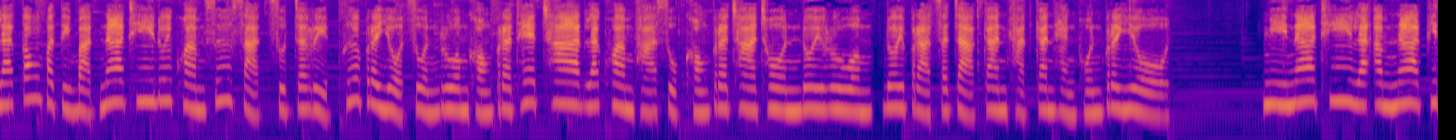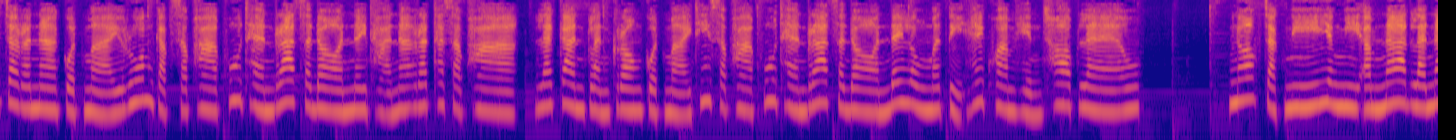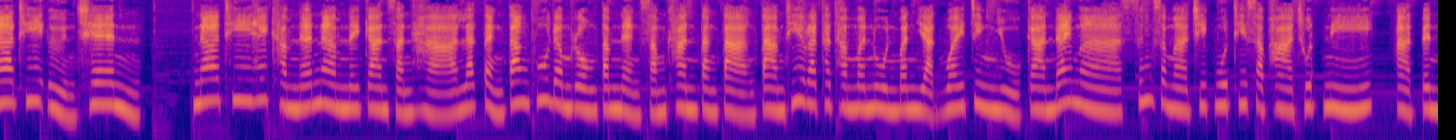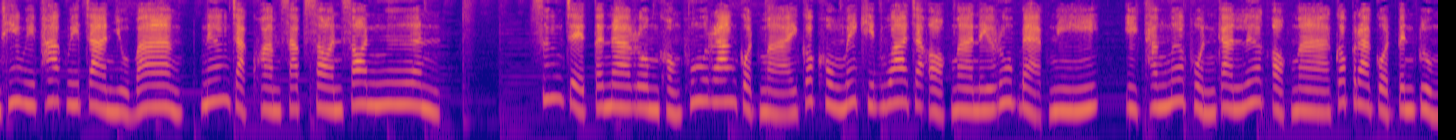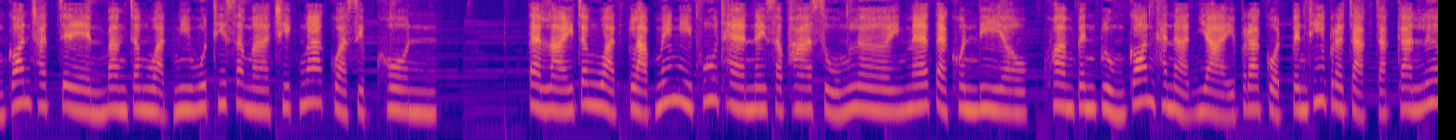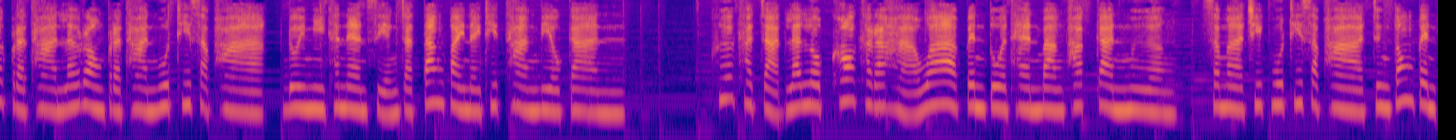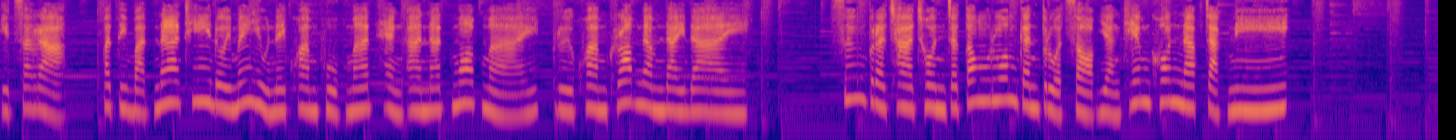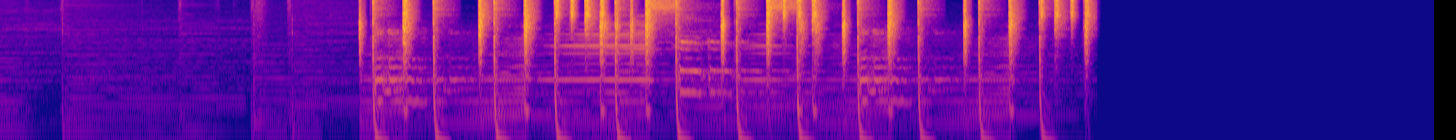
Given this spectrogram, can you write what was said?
และต้องปฏิบัติหน้าที่ด้วยความซื่อสัตย์สุจริตเพื่อประโยชน์ส่วนรวมของประเทศชาติ และความผาสุกของประชาชนโดยรวม โดยปราศจากการขัดกันแห่งผลประโยชน์ มีหน้าที่และอำนาจพิจารณากฎหมายร่วมกับสภาผู้แทนราษฎรในฐานะรัฐสภา และการกลั่นกรองกฎหมายที่สภาผู้แทนราษฎรได้ลงมติให้ความเห็นชอบแล้ว นอกจากนี้ยังมีอำนาจและหน้าที่อื่นเช่น หน้าที่ให้คำแนะนำในการสรรหาและแต่งตั้งผู้ดำรงตำแหน่งสำคัญต่างๆ ตามที่รัฐธรรมนูญบัญญัติไว้จริงอยู่การได้มา ซึ่งสมาชิกวุฒิสภาชุดนี้ อาจเป็นที่วิพากษ์วิจารณ์อยู่บ้าง เนื่องจากความซับซ้อนซ่อนเงื่อนซึ่งเจตนารมณ์ของผู้ร่างกฎหมายก็คงไม่คิดว่าจะออกมาในรูปแบบนี้ อีกทั้งเมื่อผลการเลือกออกมาก็ปรากฏเป็นกลุ่มก้อนชัดเจน บางจังหวัดมีวุฒิสมาชิกมากกว่า 10 คน แต่หลายจังหวัดกลับไม่มีผู้แทนในสภาสูงเลย แม้แต่คนเดียว ความเป็นกลุ่มก้อนขนาดใหญ่ปรากฏเป็นที่ประจักษ์จากการเลือกประธานและรองประธานวุฒิสภา โดยมีคะแนนเสียงจัดตั้งไปในทิศทางเดียวกันเพื่อขจัดและลบข้อครหาว่าเป็นตัวแทนบางพักการเมือง สมาชิกวุฒิสภาจึงต้องเป็นอิสระ ปฏิบัติหน้าที่โดยไม่อยู่ในความผูกมัดแห่งอานัตมอบหมาย หรือความครอบงำใด ๆ ซึ่งประชาชนจะต้องร่วมกันตรวจสอบอย่างเข้มข้นนับจากนี้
